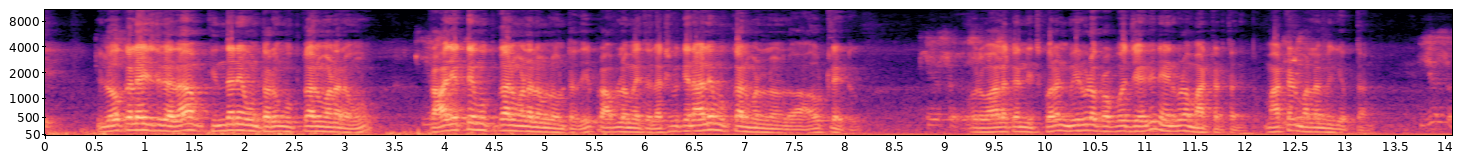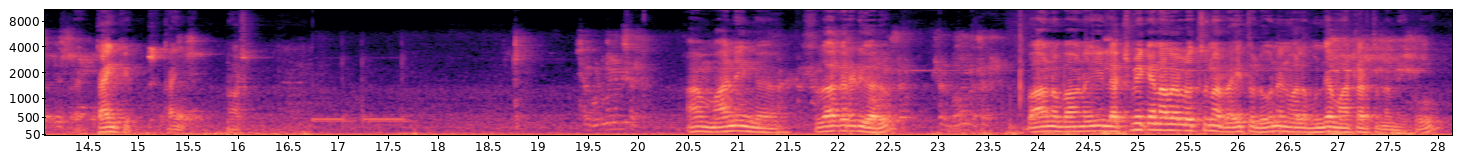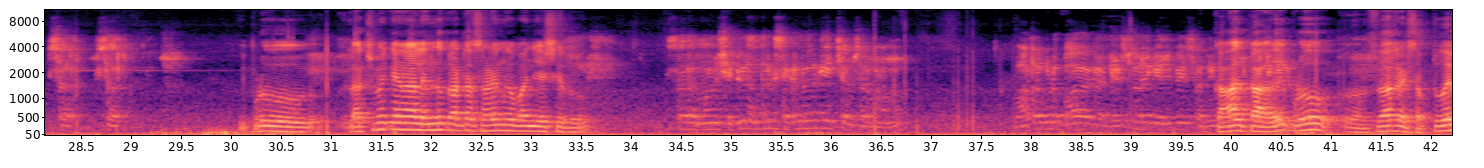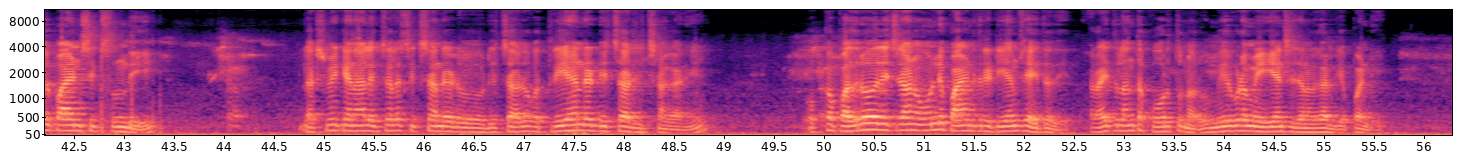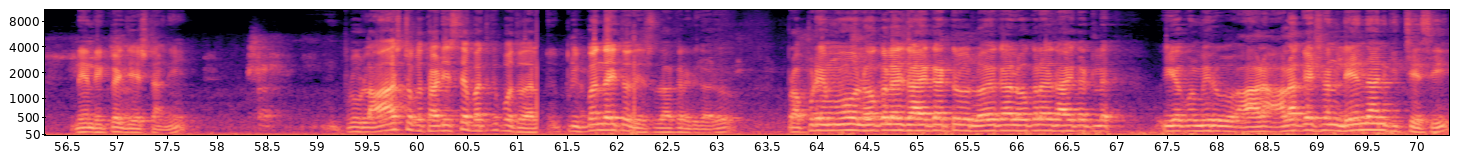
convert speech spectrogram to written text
లోకలైజ్డ్ కదా కిందనే ఉంటారు ముప్పాల మండలము ప్రాజెక్టే ముప్పాల మండలంలో ఉంటుంది. ప్రాబ్లం అయితే లక్ష్మీ కెనాలే ముప్పాల మండలంలో అవుట్లెట్. మరి వాళ్ళకని ఇచ్చుకోవాలని మీరు కూడా ప్రపోజ్ చేయండి. నేను కూడా మాట్లాడతాను. మాట్లాడి మళ్ళీ మీకు చెప్తాను. థ్యాంక్ యూ థ్యాంక్ యూ నమస్కారం సార్ గుడ్ మార్నింగ్ సార్ ఆ, మార్నింగ్ సుధాకర్ రెడ్డి గారు. బాగున్నా బాగున్నా. ఈ లక్ష్మీ కెనాలలో వచ్చిన రైతులు నేను వాళ్ళ ముందే మాట్లాడుతున్నాను మీకు. ఇప్పుడు లక్ష్మీ కెనాల్ ఎందుకు అట్లా సడన్గా బంద్ చేసిర్రు? సార్ మనం షెడ్యూల్ అందరికి సెకండ్ వరకే ఇచ్చాం సార్ మనం. వాటర్ కూడా బాగా డెడ్ స్టోరేజ్ వెళ్ళిపోయింది సార్. కాదు కాదు. ఇప్పుడు Sudhakar Reddy sir twelve point six ఉంది. లక్ష్మీ కెనాల్ యాక్చువల్గా సిక్స్ హండ్రెడ్ డిశ్చార్జ్ ఒక త్రీ హండ్రెడ్ డిశ్చార్జ్ ఇచ్చినా కానీ ఒక్క పది రోజులు ఇచ్చినా ఓన్లీ పాయింట్ త్రీ టీఎంసీ అవుతుంది. రైతులంతా కోరుతున్నారు. మీరు కూడా మీ ఈఎన్సీ జనరల్ గారికి చెప్పండి. నేను రిక్వెస్ట్ చేసిన అని. ఇప్పుడు లాస్ట్ ఒక తడి ఇస్తే బతికిపోతుంది. ఇప్పుడు ఇబ్బంది అవుతుంది సుధాకర్ రెడ్డి గారు. ఇప్పుడు అప్పుడేమో లోకలైజ్ ఆయకట్టు లోయగా లోకలైజ్ ఆయకట్లు ఇక మీరు అలొకేషన్ లేని దానికి ఇచ్చేసి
